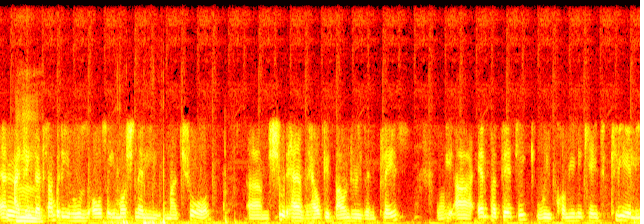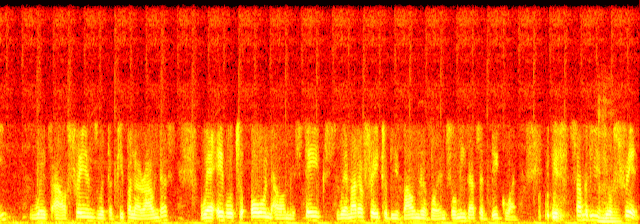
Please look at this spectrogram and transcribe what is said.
and I think that somebody who's also emotionally mature um, should have healthy boundaries in place. We are empathetic. We communicate clearly with our friends, with the people around us. We're able to own our mistakes. We're not afraid to be vulnerable. And for me, that's a big one. If somebody is your friend,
